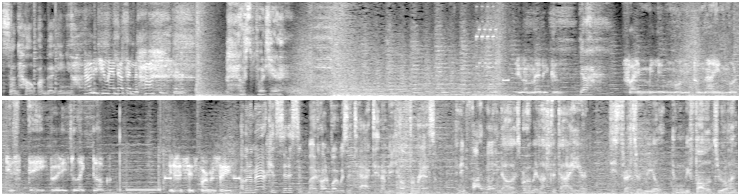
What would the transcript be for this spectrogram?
send help. I'm begging you. How did you end up in the coffin, sir? I was put here. You American? Yeah. Five million money to nine more you stay buried like dog. United States Farmers, eh? I'm an American citizen. My convoy was attacked, and I'm being held for ransom. I need $5 million, or I'll be left to die here. These threats are real and will be followed through on.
